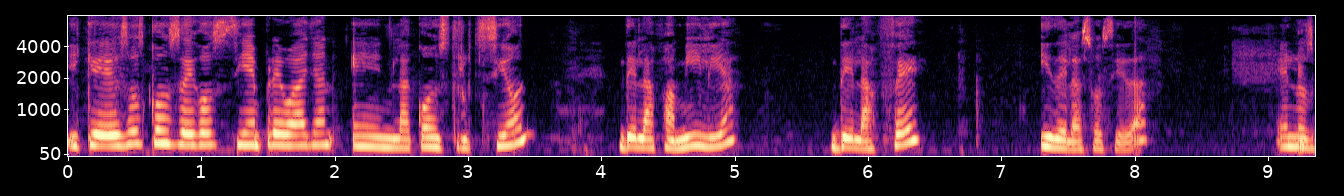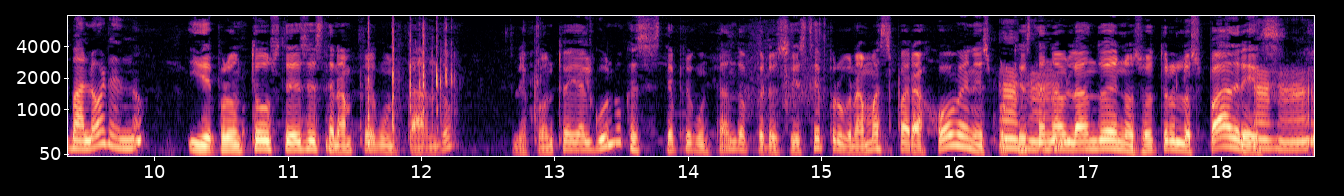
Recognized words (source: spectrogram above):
Y que esos consejos siempre vayan en la construcción de la familia, de la fe y de la sociedad, en los valores, ¿no? Y de pronto ustedes estarán preguntando, de pronto hay alguno que se esté preguntando, pero si este programa es para jóvenes, ¿por qué están hablando de nosotros los padres? Ajá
